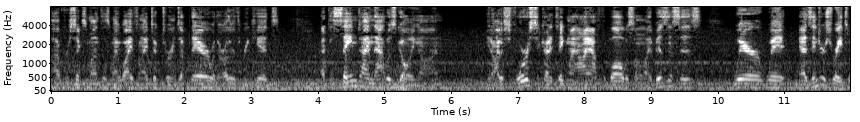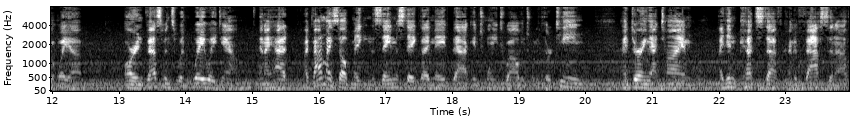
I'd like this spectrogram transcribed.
uh, for six months as my wife and i took turns up there with our other three kids at the same time that was going on you know i was forced to kind of take my eye off the ball with some of my businesses where with, as interest rates went way up, our investments went way, way down. And I had, I found myself making the same mistake that I made back in 2012 and 2013. And during that time, I didn't cut stuff kind of fast enough,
